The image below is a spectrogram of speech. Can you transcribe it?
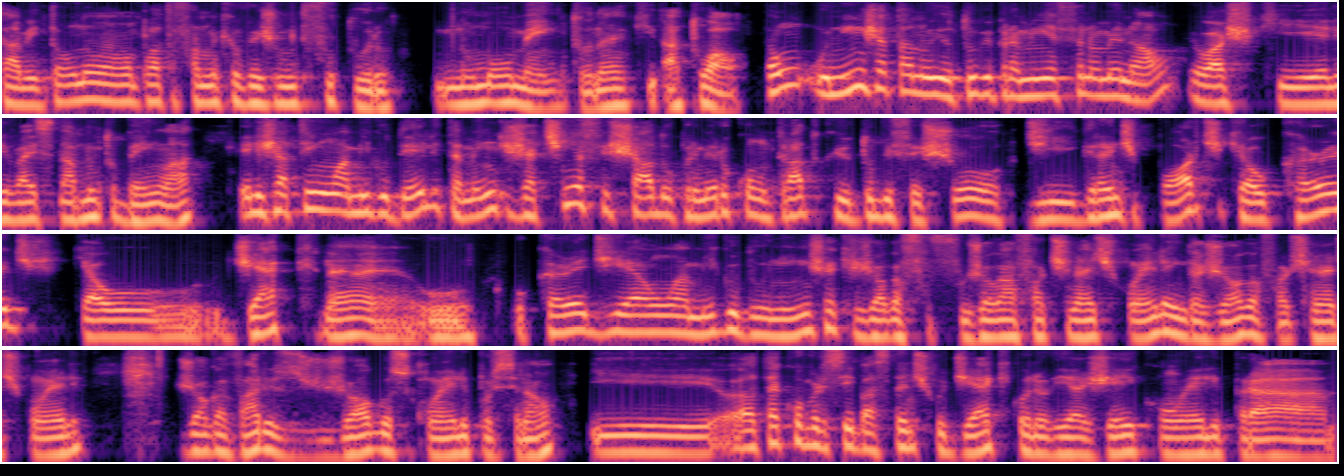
sabe? Então não é uma plataforma que eu vejo muito futuro no momento, né, que, atual. Então o Ninja tá no YouTube para mim é fenomenal. Eu acho que ele vai se dar muito bem lá. Ele já tem um amigo dele também que já tinha fechado o primeiro contrato que o YouTube fechou de grande porte, que é o Courage, que é o Jack, né? O, o Courage é um amigo do Ninja que joga joga Fortnite com ele, ainda joga Fortnite com ele, joga vários jogos com ele, por sinal. E eu até conversei bastante com o Jack quando eu viajei com ele para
